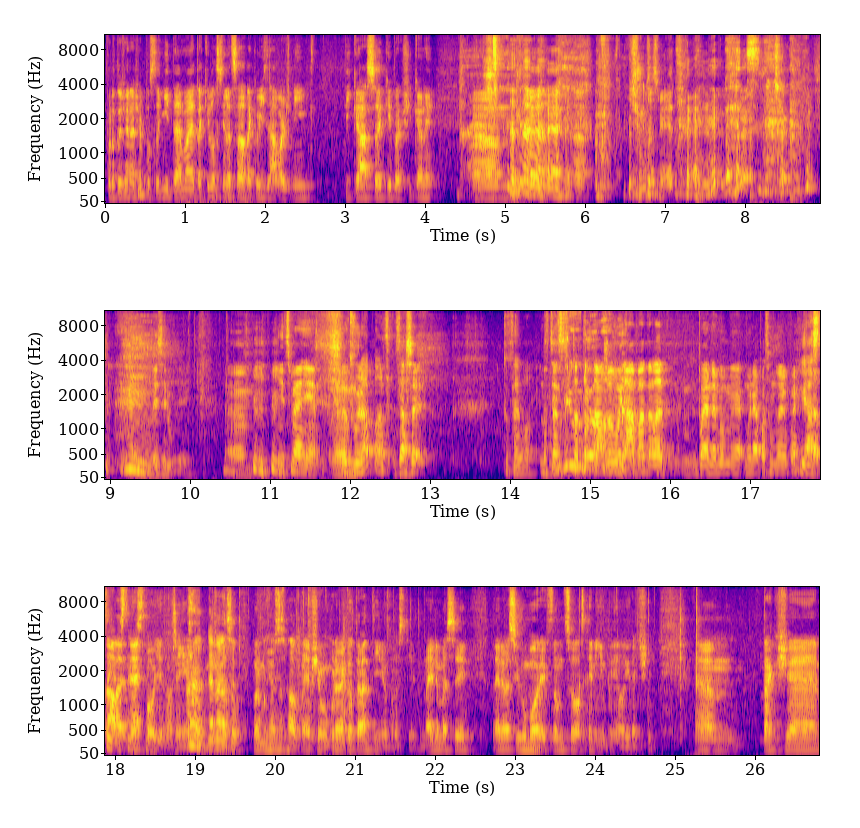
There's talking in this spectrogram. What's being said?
Protože naše poslední téma je taky vlastně docela takový závažný. Týká se kyberšikany. Um, čemu se smějete? Vy zrůdy. Um, nicméně, um, tvůj zase, to téma. no ten, to, to, tam byl můj nápad, ale úplně nebyl můj, nápad jsem to úplně chytat, Jasný, ale jasný, ne, v pohodě, samozřejmě. Jdeme na to. Budeme, můžeme se smát úplně všemu, budeme jako Tarantino prostě. Najdeme si, najdeme si humor i v tom, co vlastně není úplně legrační. Um, takže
